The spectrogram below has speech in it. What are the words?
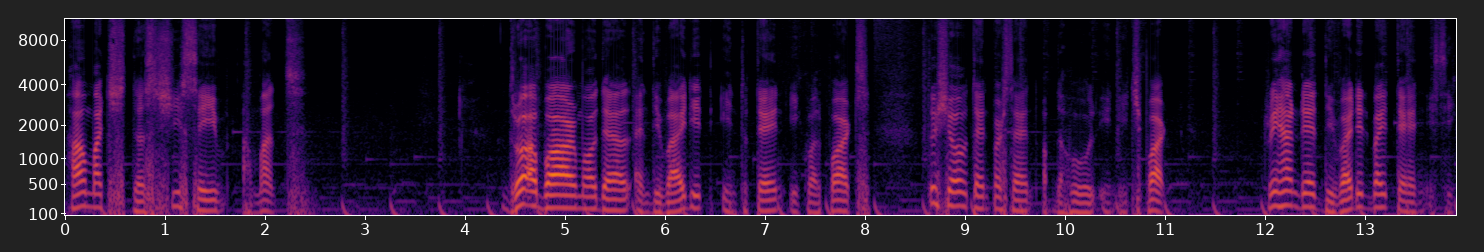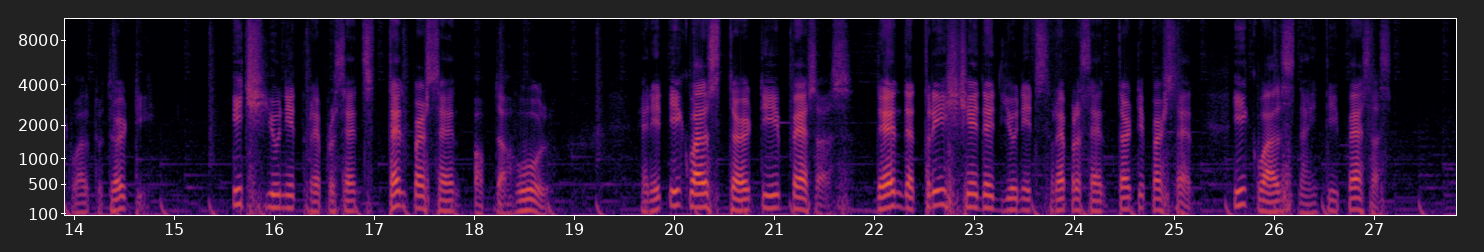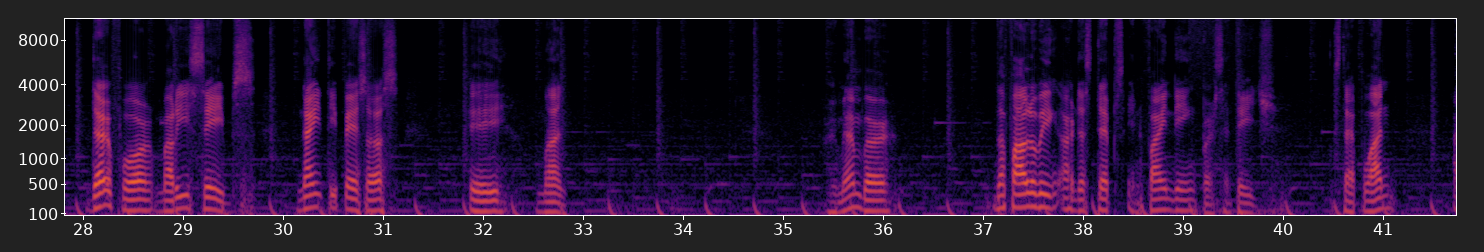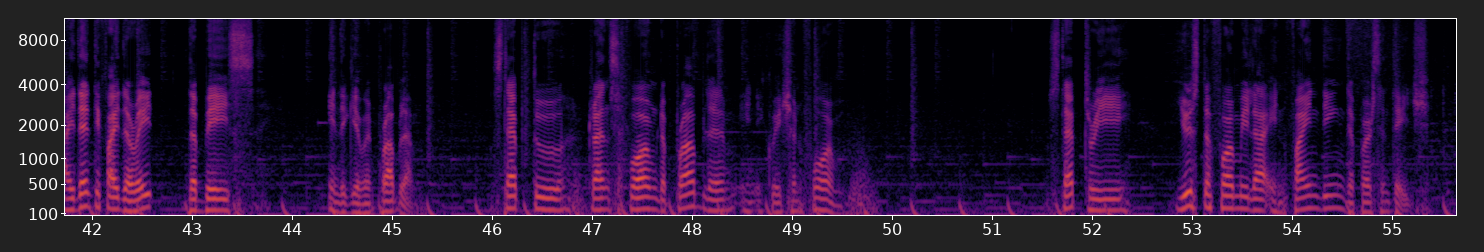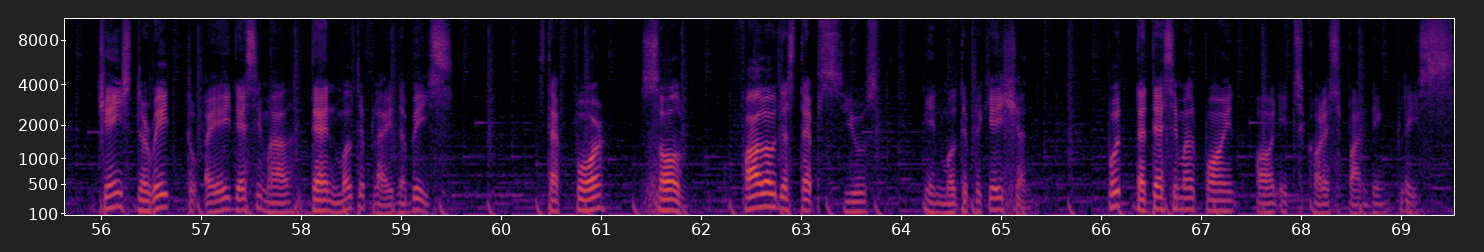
How much does she save a month? Draw a bar model and divide it into 10 equal parts to show 10% of the whole in each part. 300 divided by 10 is equal to 30. Each unit represents 10% of the whole and it equals 30 pesos. Then the three shaded units represent 30% equals 90 pesos. Therefore, Marie saves 90 pesos a month. Remember, the following are the steps in finding percentage. Step 1. Identify the rate, the base in the given problem. Step 2. Transform the problem in equation form. Step 3. Use the formula in finding the percentage. Change the rate to a decimal, then multiply the base. Step 4. Solve. Follow the steps used in multiplication. Put the decimal point on its corresponding place.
